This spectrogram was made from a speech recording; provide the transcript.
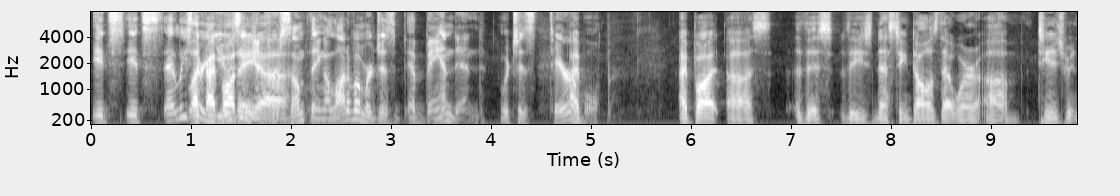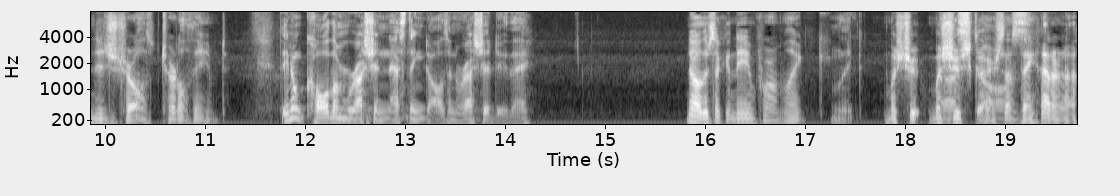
it's it's at least Like, they're I using a, it uh, for something. A lot of them are just abandoned, which is terrible. I bought uh, this these nesting dolls that were um, Teenage Mutant Ninja Turtle turtle themed. they don't call them Russian nesting dolls in Russia, do they? No, there's like a name for them, like Like Mashu- Mashushka or something. I don't know.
